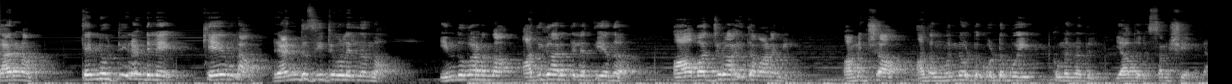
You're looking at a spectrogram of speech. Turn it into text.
കാരണം തൊണ്ണൂറ്റി രണ്ടിലെ കേവല രണ്ട് സീറ്റുകളിൽ നിന്ന് ഇന്ന് കാണുന്ന അധികാരത്തിലെത്തിയത് ആ വജ്രായുധമാണെങ്കിൽ അമിത്ഷാ അത് മുന്നോട്ട് കൊണ്ടുപോയിക്കുമെന്നതിൽ യാതൊരു സംശയമില്ല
